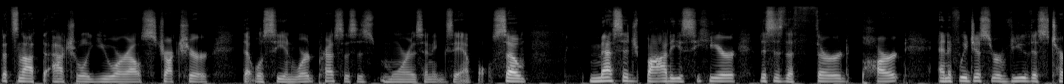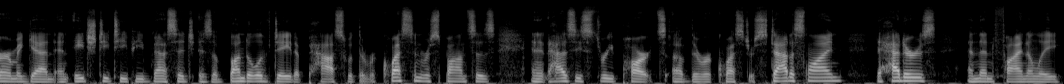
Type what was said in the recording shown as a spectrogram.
that's not the actual URL structure that we'll see in WordPress. This is more as an example. So message bodies here. This is the third part. And if we just review this term again, an HTTP message is a bundle of data passed with the requests and responses, and it has these three parts of the requester status line, the headers, and then finally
